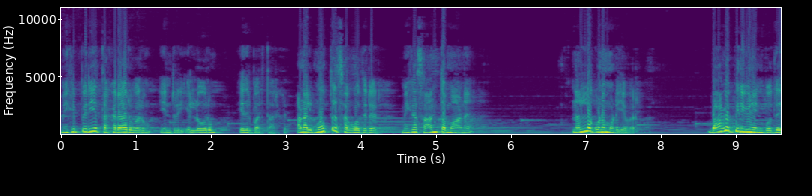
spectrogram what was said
மிகப்பெரிய தகராறு வரும் என்று எல்லோரும் எதிர்பார்த்தார்கள். ஆனால் மூத்த சகோதரர் மிக சாந்தமான நல்ல குணமுடையவர். பாகப்பிரிவினின் போது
